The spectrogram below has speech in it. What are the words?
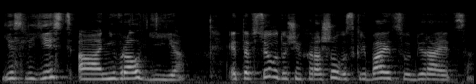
если есть а, невралгия. Это все вот очень хорошо выскребается, убирается.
